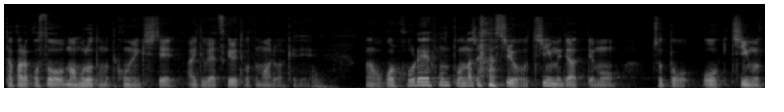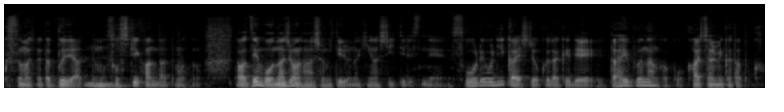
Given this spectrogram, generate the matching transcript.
だからこそ守ろうと思って攻撃して相手をやっつけるってこともあるわけで。なんかこれ、これ本当同じ話をチームであっても、ちょっと大きいチームを複数まとめた部であっても、組織間であっても、だから全部同じような話を見ているような気がしていてですね、それを理解しておくだけで、だいぶなんかこう会社の見方とか、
